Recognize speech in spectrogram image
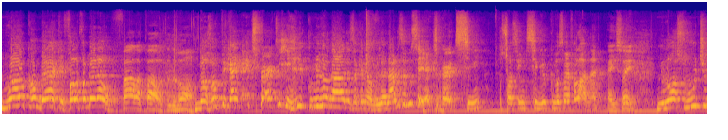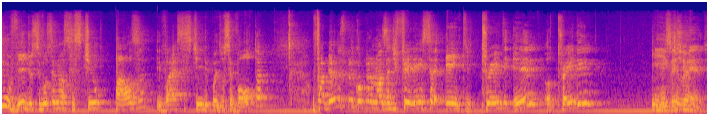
Welcome back! Fala, Fabiano! Fala, Paulo, tudo bom? Nós vamos ficar expert e rico, milionários aqui. Não, milionários eu não sei. Expert sim, só se a gente seguir o que você vai falar, né? É isso aí. No nosso último vídeo, se você não assistiu, pausa e vai assistir, depois você volta. O Fabiano explicou para nós a diferença entre trade-in ou trading e investimento. investimento.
